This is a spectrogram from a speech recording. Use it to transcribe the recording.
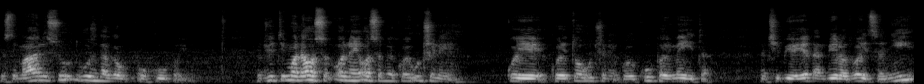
muslimani su dužni da ga okupaju. Međutim, one osobe, one osobe koje učine koje, koje to učene, koje kupaju mejita, znači bio jedan, bilo dvojica njih,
